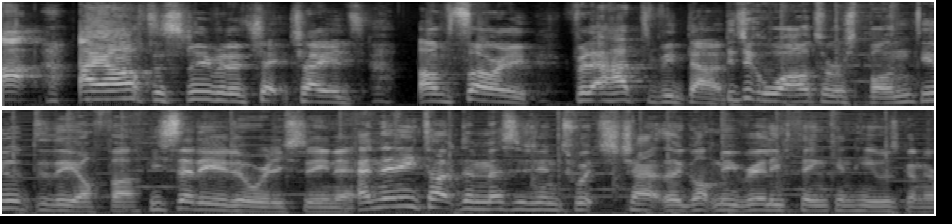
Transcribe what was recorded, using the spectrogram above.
I, I asked the streamer to check trades. I'm sorry, but it had to be done. He took a while to respond. He looked at the offer. He said he had already seen it. And then he typed a message in Twitch chat that got me really thinking he was going to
